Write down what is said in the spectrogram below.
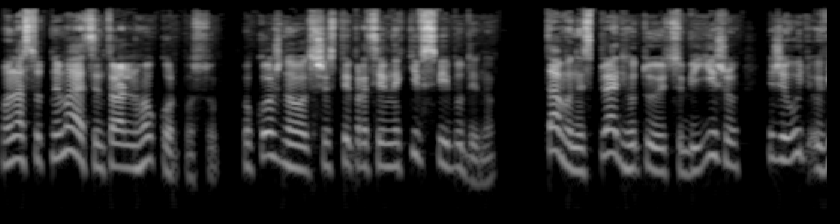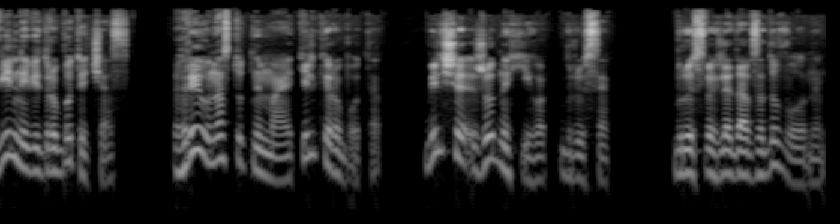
У нас тут немає центрального корпусу. У кожного з шести працівників свій будинок. Там вони сплять, готують собі їжу і живуть у вільний від роботи час. Гри у нас тут немає, тільки робота. Більше жодних ігор, Брюсе. Брюс виглядав задоволеним.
